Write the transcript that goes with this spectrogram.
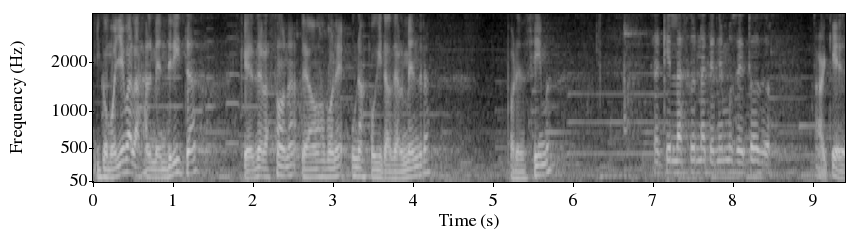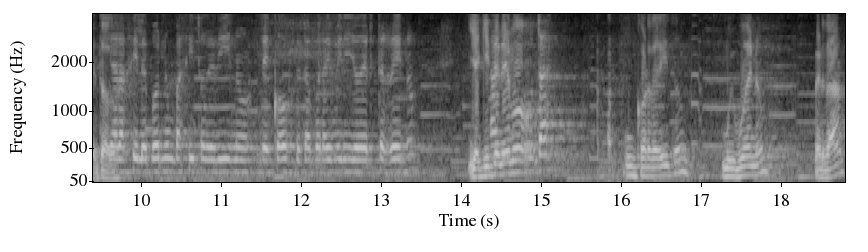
Y como lleva las almendritas, que es de la zona, le vamos a poner unas poquitas de almendra por encima. Aquí en la zona tenemos de todo. Aquí de todo. Y ahora sí le pone un vasito de vino, de coca, está por ahí vinillo del terreno. Y aquí tenemos un corderito muy bueno, ¿verdad?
